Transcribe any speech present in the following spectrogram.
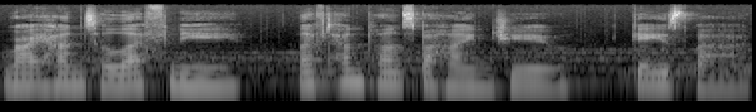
Right hand to left knee, Left hand plants behind you, gaze back.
